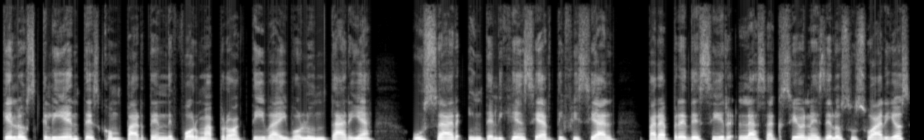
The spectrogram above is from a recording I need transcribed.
que los clientes comparten de forma proactiva y voluntaria, usar inteligencia artificial para predecir las acciones de los usuarios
